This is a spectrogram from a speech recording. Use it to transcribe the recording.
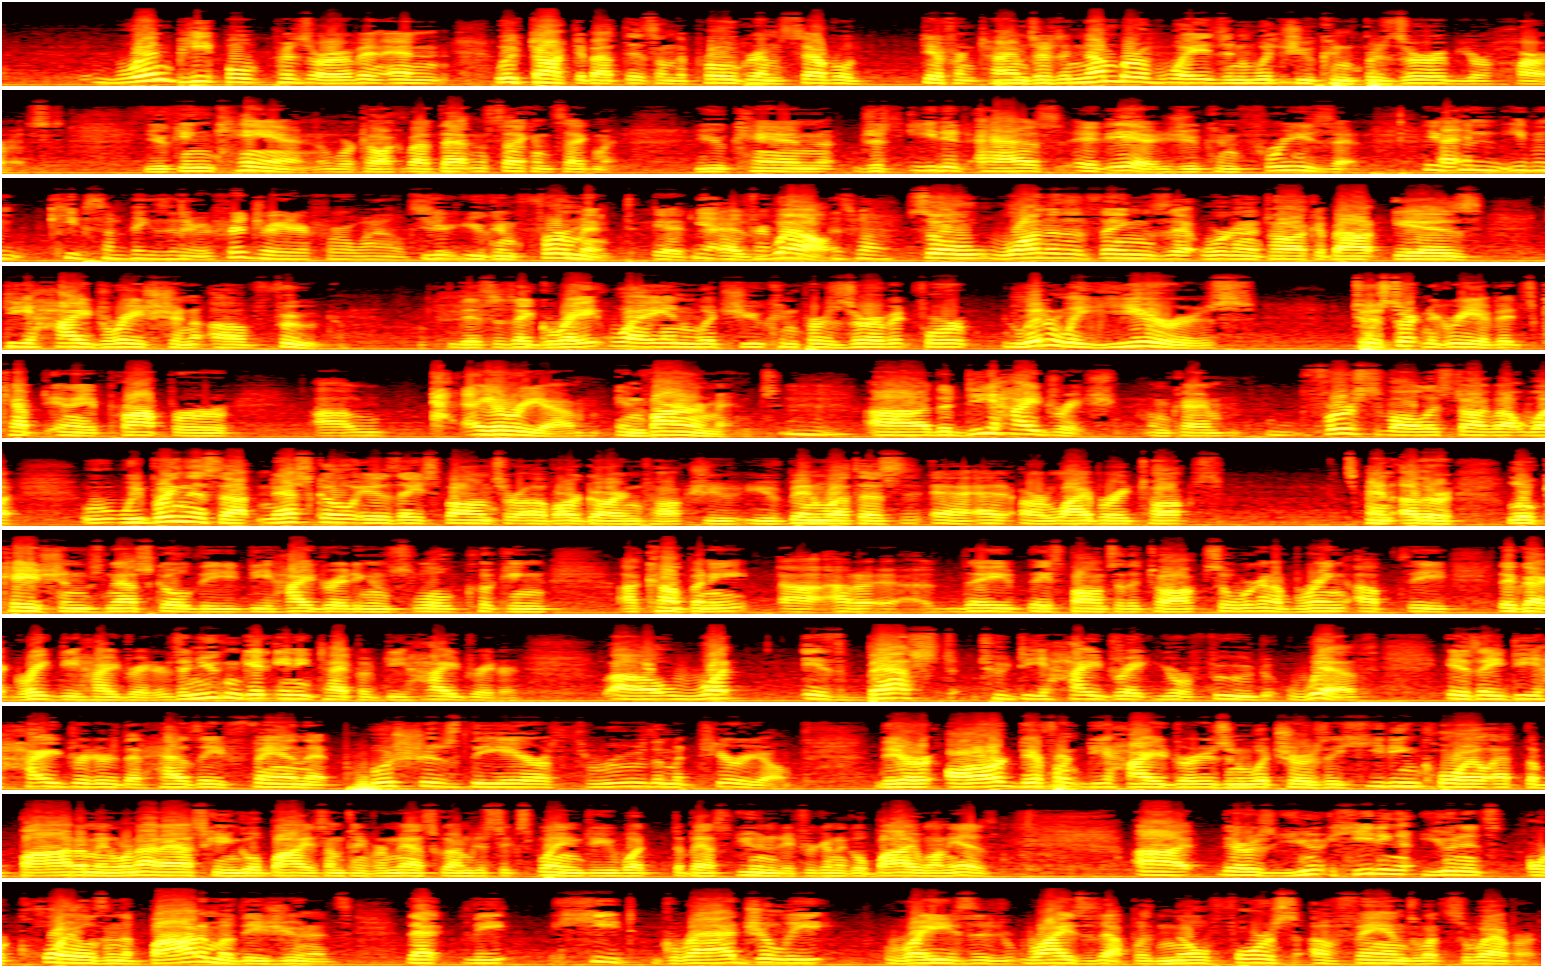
when people preserve, and, and we've talked about this on the program several different times, there's a number of ways in which you can preserve your harvest. You can can, we'll talk about that in the second segment. You can just eat it as it is. You can freeze it. You A- can even keep some things in the refrigerator for a while too. you, you can ferment it Yeah, as ferment well. as well. So one of the things that we're going to talk about is dehydration of food. This is a great way in which you can preserve it for literally years, to a certain degree, if it's kept in a proper uh, area environment. Mm-hmm. Uh, the dehydration. Okay. First of all, let's talk about what we bring this up. Nesco is a sponsor of our garden talks. You, you've been with us at, at our library talks and other locations. Nesco, the dehydrating and slow cooking uh, company, uh, out of, uh, they they sponsor the talk. So we're going to bring up the. They've got great dehydrators, and you can get any type of dehydrator. Uh, what is best to dehydrate your food with is a dehydrator that has a fan that pushes the air through the material. There are different dehydrators in which there's a heating coil at the bottom, and we're not asking you to go buy something from Nesco. I'm just explaining to you what the best unit, if you're going to go buy one, is. Uh, there's heating units or coils in the bottom of these units that the heat gradually raises rises up with no force of fans whatsoever.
